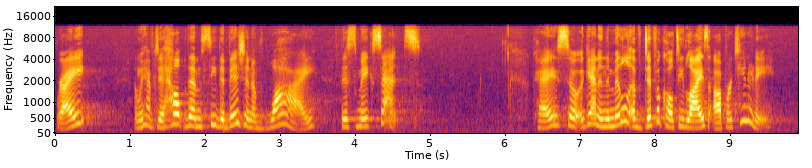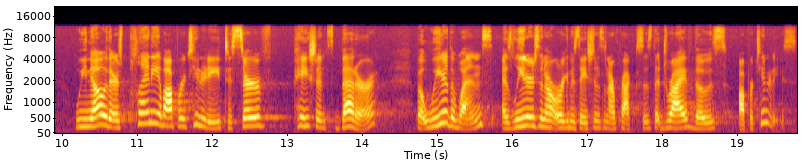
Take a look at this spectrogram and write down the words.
right? And we have to help them see the vision of why this makes sense. Okay, so again, in the middle of difficulty lies opportunity. We know there's plenty of opportunity to serve patients better, but we are the ones, as leaders in our organizations and our practices, that drive those opportunities.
